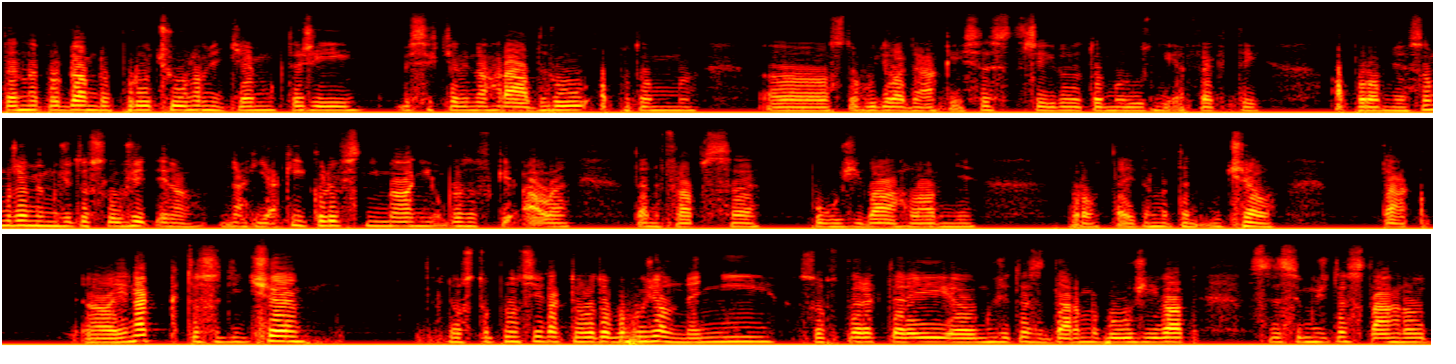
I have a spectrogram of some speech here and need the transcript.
tenhle program doporučuji hlavně těm, kteří by si chtěli nahrát hru a potom uh, z toho udělat nějaký sestřih, do tomu různé efekty a podobně. Samozřejmě může to sloužit i na nějaký jakýkoliv snímání obrazovky, ale ten Fraps se používá hlavně pro tady tenhle ten účel. Tak, uh, jinak to se týče dostupnosti, tak tohle to bohužel není software, který uh, můžete zdarma používat. Sice si můžete stáhnout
